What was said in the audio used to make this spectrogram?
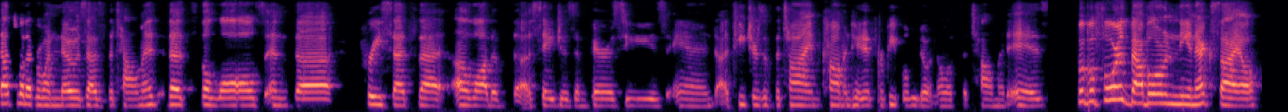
that's what everyone knows as the Talmud. That's the laws and the presets that a lot of the sages and Pharisees and uh, teachers of the time commentated for people who don't know what the Talmud is. But before the Babylonian exile,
